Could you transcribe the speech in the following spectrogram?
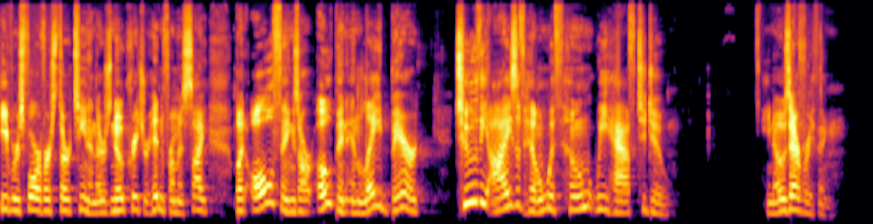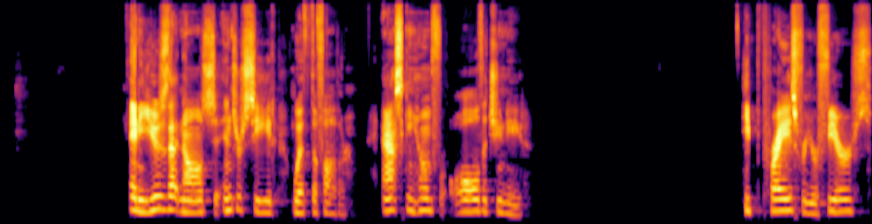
Hebrews 4, verse 13, and there's no creature hidden from his sight, but all things are open and laid bare to the eyes of him with whom we have to do. He knows everything. And he used that knowledge to intercede with the Father, asking him for all that you need. He prays for your fears,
